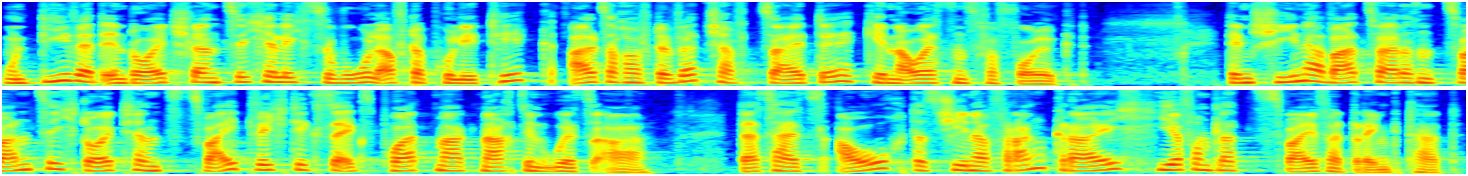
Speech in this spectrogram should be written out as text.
Und die wird in Deutschland sicherlich sowohl auf der Politik als auch auf der Wirtschaftsseite genauestens verfolgt. Denn China war 2020 Deutschlands zweitwichtigster Exportmarkt nach den USA. Das heißt auch, dass China Frankreich hier von Platz zwei verdrängt hat.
